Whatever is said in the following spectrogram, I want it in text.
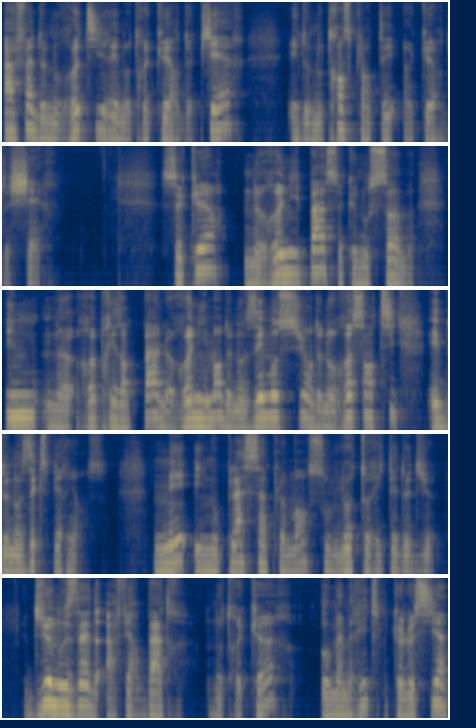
afin de nous retirer notre cœur de pierre et de nous transplanter un cœur de chair. Ce cœur ne renie pas ce que nous sommes, il ne représente pas le reniement de nos émotions, de nos ressentis et de nos expériences mais il nous place simplement sous l'autorité de Dieu. Dieu nous aide à faire battre notre cœur au même rythme que le sien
